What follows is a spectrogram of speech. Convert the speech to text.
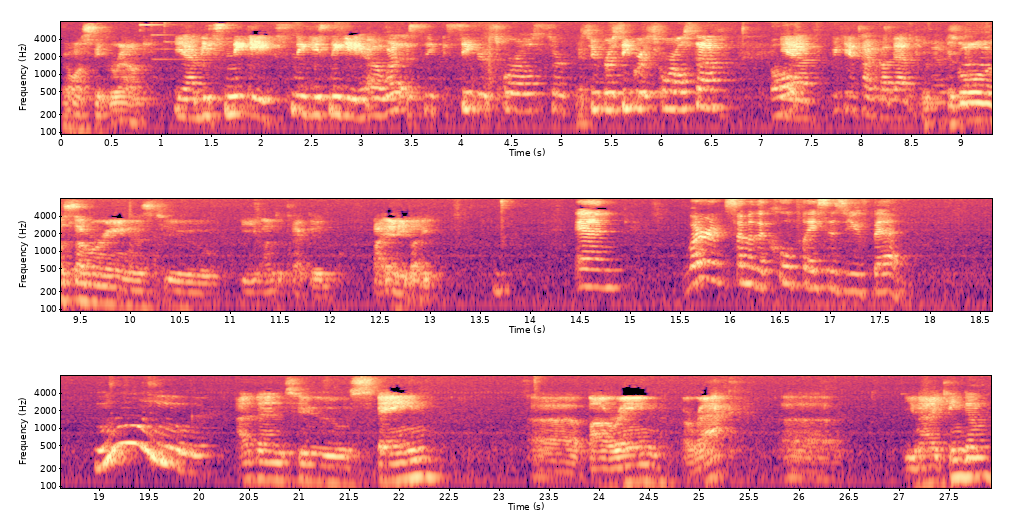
we want to sneak around. yeah, be sneaky, sneaky, sneaky. Oh, what is it? secret squirrels, or super secret squirrel stuff? Oh, Yeah, we can't talk about that The, too much. the goal of the submarine is to be undetected by anybody. And what are some of the cool places you've been? Ooh. I've been to Spain, uh, Bahrain, Iraq, uh, United Kingdom,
